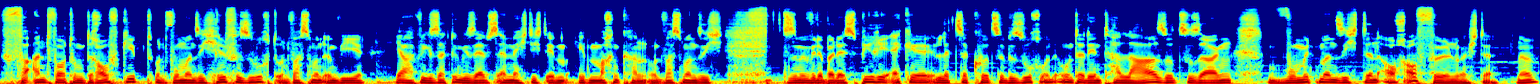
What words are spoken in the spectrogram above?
Verantwortung drauf gibt und wo man sich Hilfe sucht und was man irgendwie, ja, wie gesagt, irgendwie selbst ermächtigt eben, eben machen kann und was man sich, da sind wir wieder bei der Spiri-Ecke, letzter kurzer Besuch unter den Talar sozusagen, womit man sich dann auch auffüllen möchte, ne?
